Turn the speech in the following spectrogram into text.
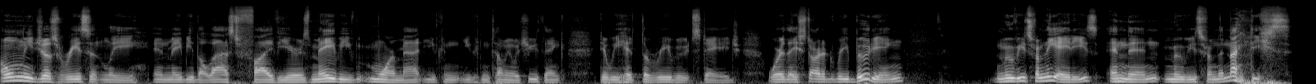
only just recently, in maybe the last five years, maybe more, Matt, you can you can tell me what you think. Did we hit the reboot stage where they started rebooting movies from the 80s and then movies from the 90s?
